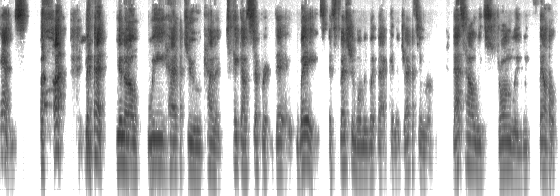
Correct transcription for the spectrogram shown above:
tense that you know we had to kind of take our separate day, ways especially when we went back in the dressing room that's how we strongly we felt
